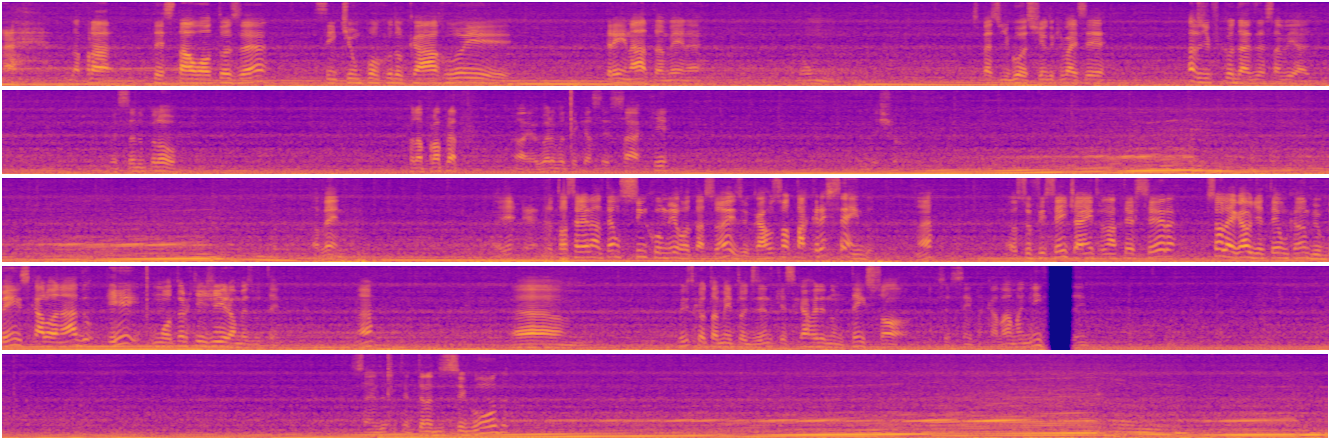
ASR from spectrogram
ah, dá para testar o AutoZan, sentir um pouco do carro e treinar também, né? Um, espécie de gostinho do que vai ser as dificuldades dessa viagem. Começando pelo pela própria. Olha, agora eu vou ter que acessar aqui. Eu. Tá vendo? É, Eu tô acelerando até uns 5 mil rotações e o carro só tá crescendo, né? É o suficiente, já entro na terceira. Isso é legal de ter um câmbio bem escalonado e um motor que gira ao mesmo tempo, né? Ahn, por isso que eu também estou dizendo que esse carro ele não tem só 60 cavalos, mas nem tentando de segunda.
